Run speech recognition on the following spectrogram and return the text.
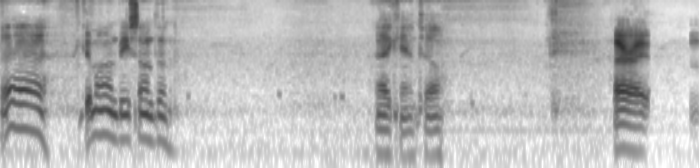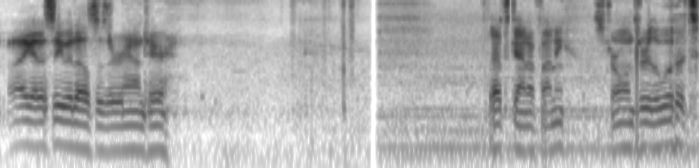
Uh, come on, be something. I can't tell. All right, I gotta see what else is around here. That's kind of funny. Strolling through the woods.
